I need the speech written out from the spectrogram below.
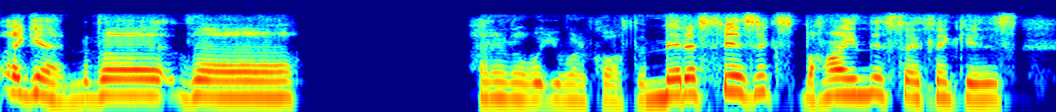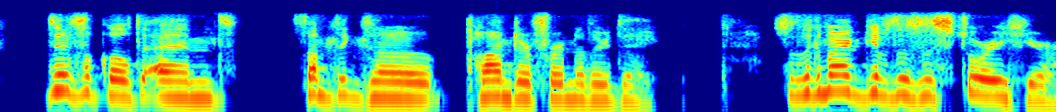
again, the the I don't know what you want to call it, the metaphysics behind this I think is difficult and something to ponder for another day. So the Gemara gives us a story here.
